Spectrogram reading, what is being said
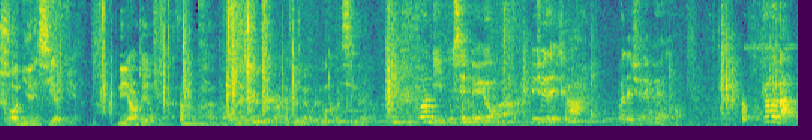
说您泄密，您要是这种人，那我这世界上还真没有什么可信的人了。光你不信没用啊，必须得查，我得全力配合。开会吧。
